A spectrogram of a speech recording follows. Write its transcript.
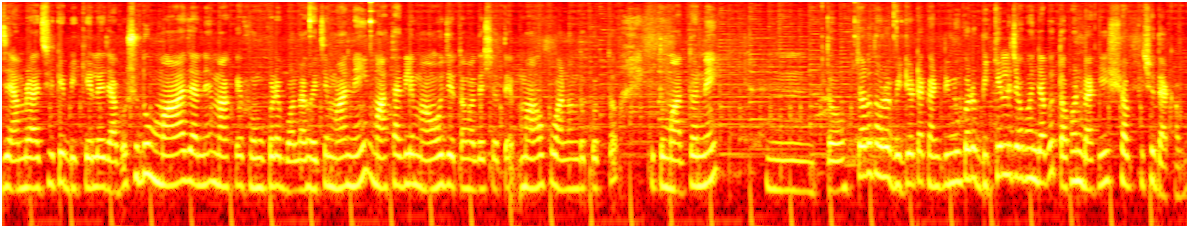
যে আমরা আজকে বিকেলে যাব। শুধু মা জানে, মাকে ফোন করে বলা হয়েছে। মা নেই, মা থাকলে মাও যেত আমাদের সাথে। মাও খুব আনন্দ করতো, কিন্তু মা তো নেই। তো চলো তোমরা ভিডিওটা কন্টিনিউ করো। বিকেলে যখন যাব, তখন বাকি সব কিছু দেখাবো।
